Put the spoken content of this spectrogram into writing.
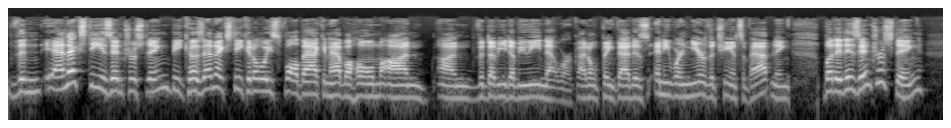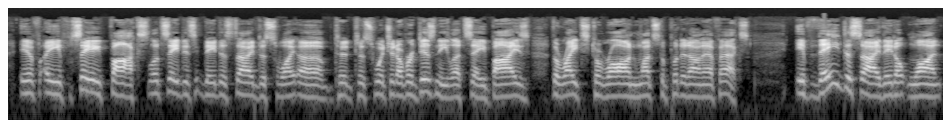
the NXT is interesting because NXT could always fall back and have a home on on the WWE network. I don't think that is anywhere near the chance of happening, but it is interesting if a say Fox, let's say they decide to swi- uh, to to switch it over Disney, let's say buys the rights to Raw and wants to put it on FX. If they decide they don't want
